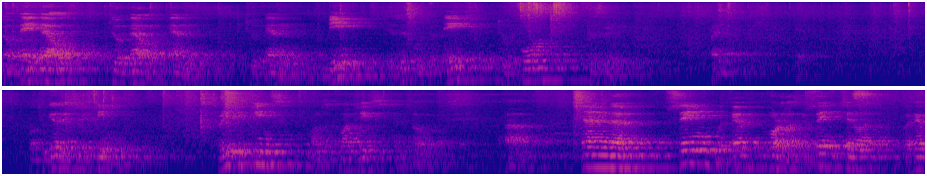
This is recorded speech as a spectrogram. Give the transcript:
so A L to l m to N B is equal to 8 to 4 to 3 right? Yeah. altogether it's 15 3 fifteenths one, one fifth, and so. Uh, And uh, same, we have more or less the same, similar, we have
